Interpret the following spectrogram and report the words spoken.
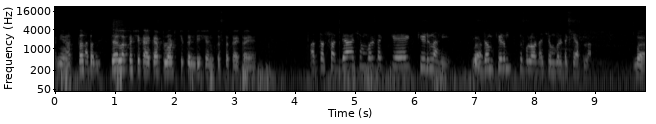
आणि आता सध्याला कसे काय काय प्लॉटची कंडिशन कसं काय काय आहे? आता सध्या शंभर टक्के कीड नाही. बर. एकदम कीड मुक्त प्लॉट आहे शंभर टक्के आपला. बर.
